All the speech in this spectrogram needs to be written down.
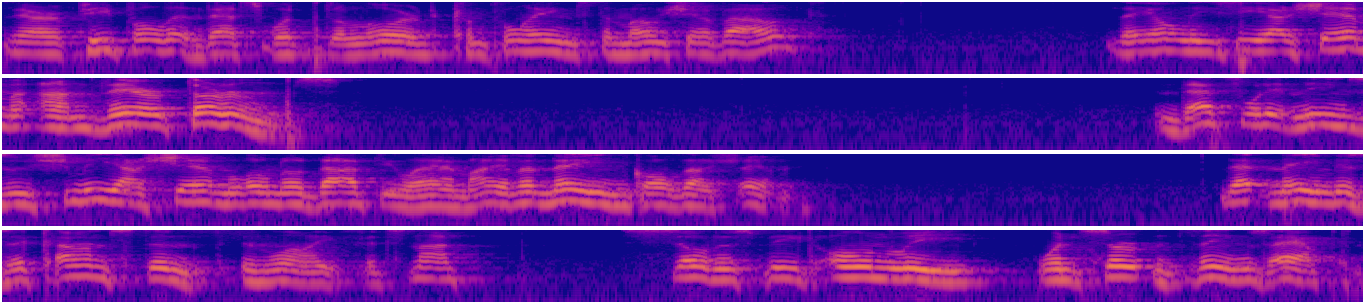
There are people, and that's what the Lord complains to Moshe about. They only see Hashem on their terms. And that's what it means, Shmi Hashem lo nodati. I have a name called Hashem. That name is a constant in life. It's not so to speak, only when certain things happen.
